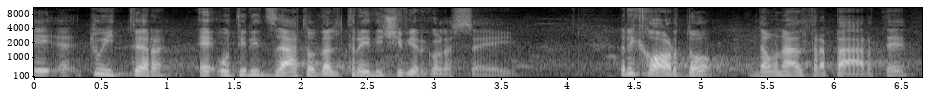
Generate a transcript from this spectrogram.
e eh, Twitter è utilizzato dal 13,6%. Ricordo da un'altra parte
